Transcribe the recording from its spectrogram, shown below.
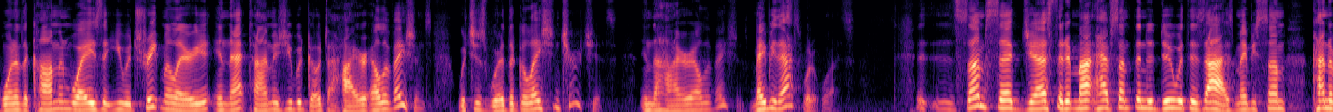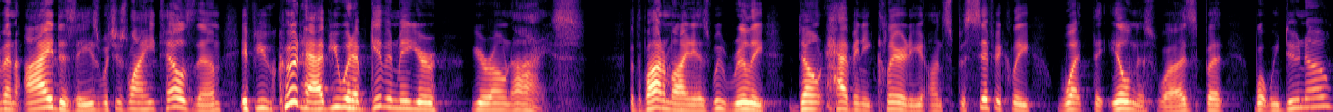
one of the common ways that you would treat malaria in that time is you would go to higher elevations, which is where the Galatian church is, in the higher elevations. Maybe that's what it was. Uh, some suggest that it might have something to do with his eyes, maybe some kind of an eye disease, which is why he tells them, if you could have, you would have given me your, your own eyes. But the bottom line is, we really don't have any clarity on specifically what the illness was, but what we do know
